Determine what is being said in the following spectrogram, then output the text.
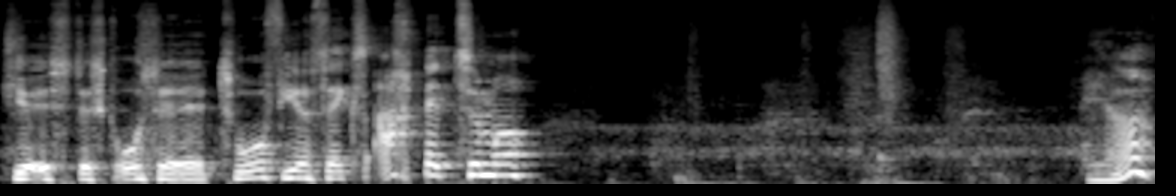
Hier ist das große 2, 4, 6, 8 Bettzimmer. Ja.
